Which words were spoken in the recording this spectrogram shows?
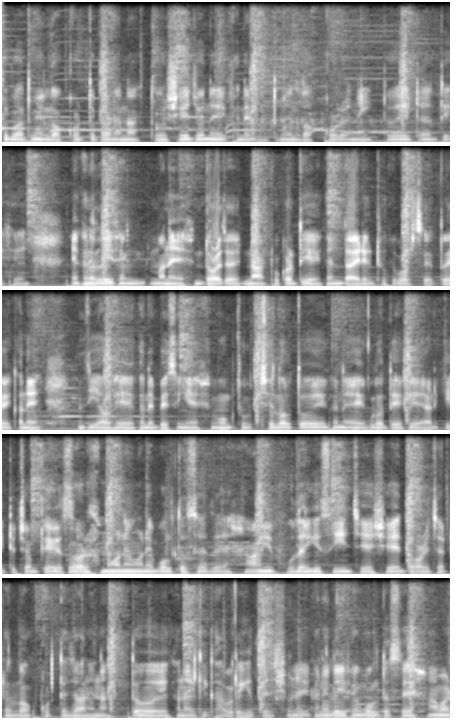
তো বাথরুমে লক করতে পারে না। তো সেই জন্য এখানে বাথরুমে লক করে নেই। তো এটা দেখে এখানে লিফ মানে দরজায় না টোকার দিয়ে এখানে ডাইরেক্ট ঢুকে পড়ছে। তো এখানে জিয়াও হে এখানে বেসিং এ মুখ ঢুকছিল তো এখানে এগুলো দেখে আর কি একটু চমকে গেছে। এরপর মনে মনে বলতেছে যে আমি ভুলে গেছি যে সে দরজাটা লক করতে জানে না। তো এখানে আর কি ঘাবড়ে গেছে শুনে। এখানে লেফাং বলতেছে আমার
